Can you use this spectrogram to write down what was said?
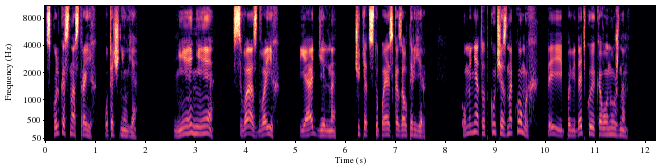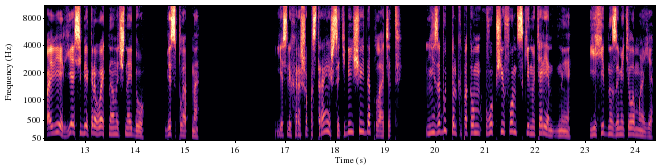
«Сколько с нас троих?» — уточнил я. «Не-не, с вас двоих. Я отдельно», — чуть отступая сказал терьер. «У меня тут куча знакомых, да и повидать кое-кого нужно. Поверь, я себе кровать на ночь найду. Бесплатно. Если хорошо постараешься, тебе еще и доплатят. Не забудь только потом в общий фонд скинуть арендные, ехидно заметила Майя.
